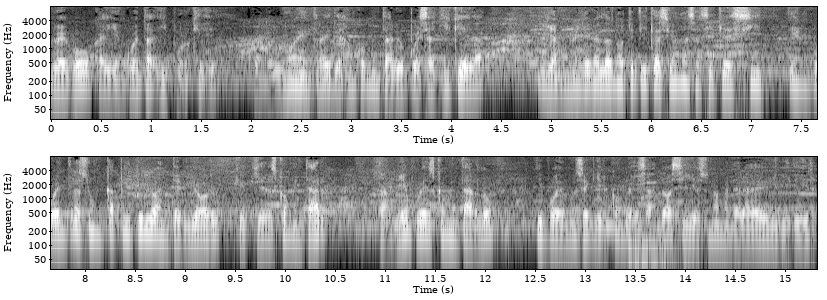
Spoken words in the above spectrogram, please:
luego caí en cuenta, ¿y por qué? Cuando uno entra y deja un comentario, pues allí queda y a mí me llegan las notificaciones, así que si encuentras un capítulo anterior que quieras comentar, también puedes comentarlo y podemos seguir conversando así. Es una manera de dividir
